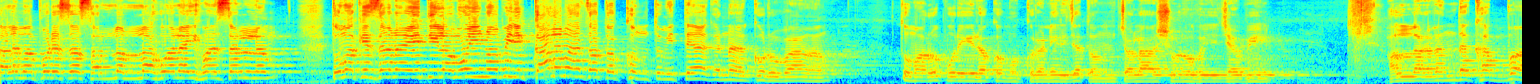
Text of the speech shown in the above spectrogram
কালেমা পড়েছ সাল্লাল্লাহু আলাইহি ওয়াসাল্লাম, তোমাকে জানাই দিলাম, ওই নবীর কালেমা যতক্ষণ তুমি ত্যাগ না করবা। তোমার উপরে এরকম উগ্র নির্যাতন চলা শুরু হয়ে যাবে। আল্লাহর বান্দা খাব্বা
